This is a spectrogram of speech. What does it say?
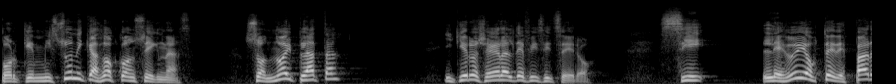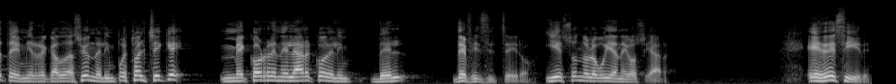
Porque mis únicas dos consignas son no hay plata y quiero llegar al déficit cero. Si les doy a ustedes parte de mi recaudación del impuesto al cheque, me corren el arco del déficit cero. Y eso no lo voy a negociar. Es decir,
